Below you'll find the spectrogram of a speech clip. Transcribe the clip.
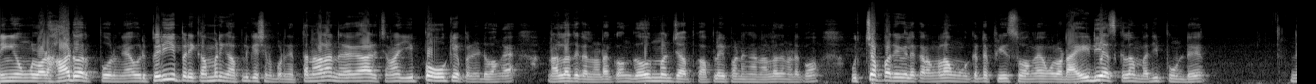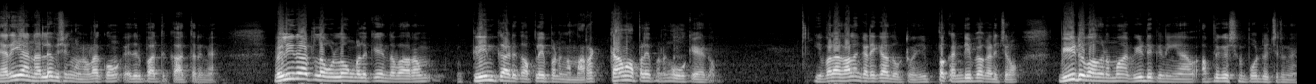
நீங்கள் உங்களோட ஹார்ட் ஒர்க் போடுங்க. ஒரு பெரிய பெரிய கம்பெனிக்கு அப்ளிகேஷன் போடுங்க. இத்தனை நாளாக நிராகரிச்சுன்னா இப்போ ஓகே பண்ணிவிடுவாங்க நல்லதுகள் நடக்கும். கவர்மெண்ட் ஜாப்க்கு அப்ளை பண்ணுங்கள் நல்லது நடக்கும். உச்ச பதவியில் இருக்கிறவங்களாம் உங்ககிட்ட பேசுவாங்க. உங்களோட ஐடியாஸ்க்கெல்லாம் மதிப்பு உண்டு. நிறையா நல்ல விஷயங்கள் நடக்கும் எதிர்பார்த்து காத்துருங்க. வெளிநாட்டில் உள்ளவங்களுக்கு இந்த வாரம் க்ரீன் கார்டுக்கு அப்ளை பண்ணுங்கள் மறக்காமல் அப்ளை பண்ணுங்கள் ஓகே ஆகிடும் இவ்வளோ காலம் கிடைக்காது விட்டுருங்க இப்போ கண்டிப்பாக கிடைச்சிரும். வீடு வாங்கணுமா? வீடுக்கு நீங்கள் அப்ளிகேஷன் போட்டு வச்சுருங்க.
